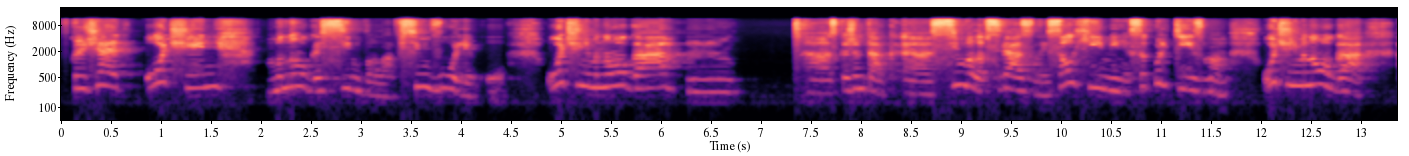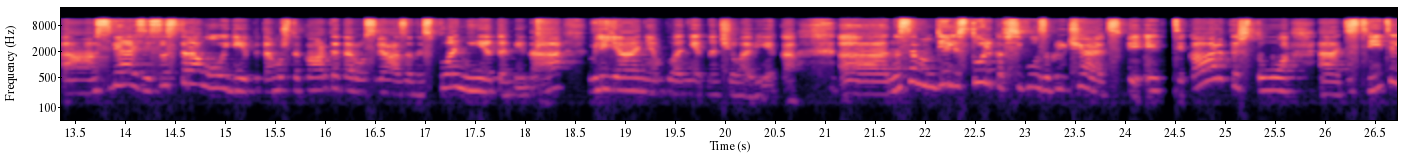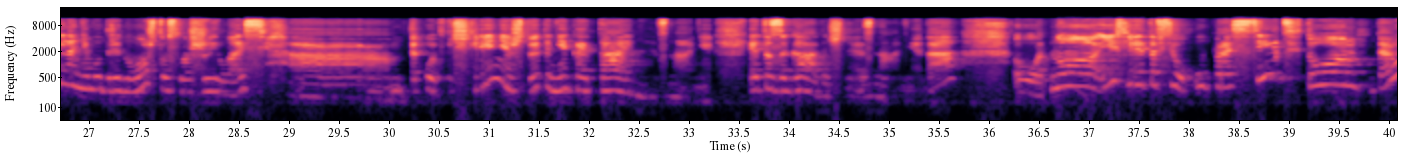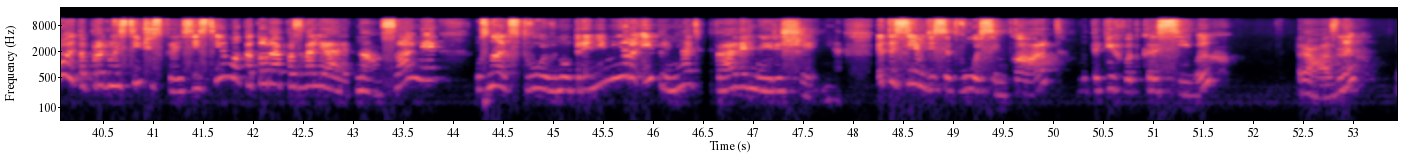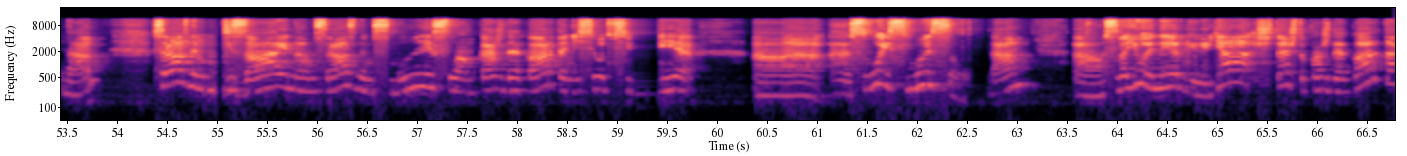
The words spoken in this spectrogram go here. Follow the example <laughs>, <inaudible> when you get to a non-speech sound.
включает очень много символов, символику, очень много скажем так, э, символов, связанных с алхимией, с оккультизмом. Очень много а, связей с астрологией, потому что карты Таро связаны с планетами, да, влиянием планет на человека. А, на самом деле столько всего заключают в себе эти карты, что действительно не мудрено, что сложилось такое впечатление, что это некое тайное знание, это загадочное знание. Да? Вот. Но если если это все упростить, то Таро – это прогностическая система, которая позволяет нам с вами узнать свой внутренний мир и принять правильные решения. Это 78 карт, вот таких вот красивых, разных, да, с разным дизайном, с разным смыслом. Каждая карта несет в себе а, а, свой смысл, да, а, свою энергию. Я считаю, что каждая карта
